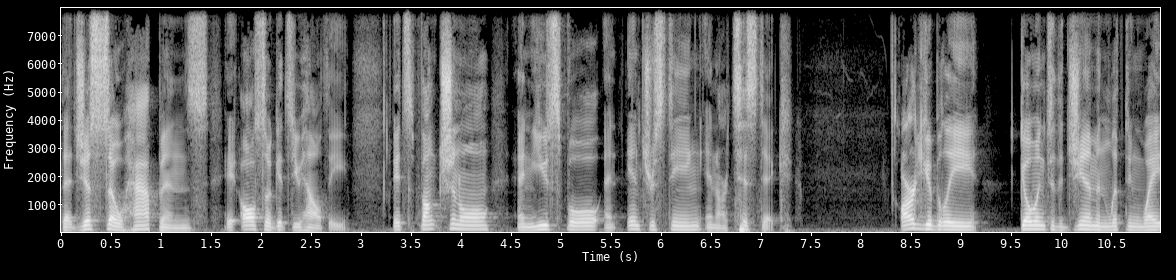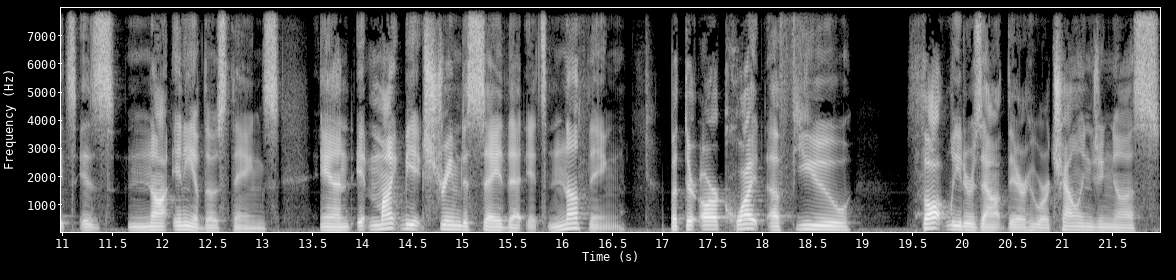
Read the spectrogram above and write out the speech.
that just so happens it also gets you healthy. It's functional and useful and interesting and artistic. Arguably, going to the gym and lifting weights is not any of those things. And it might be extreme to say that it's nothing, but there are quite a few thought leaders out there who are challenging us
